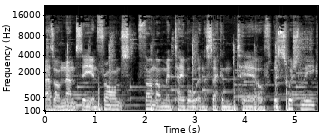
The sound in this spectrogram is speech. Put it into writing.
as are Nancy in France. Thun are mid-table in the second tier of the Swiss league,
